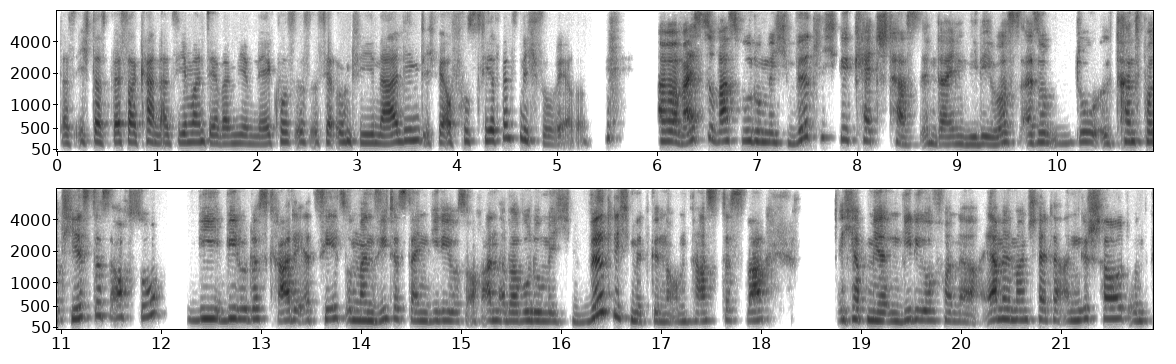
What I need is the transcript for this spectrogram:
Dass ich das besser kann als jemand, der bei mir im Nähkurs ist, ist ja irgendwie naheliegend. Ich wäre auch frustriert, wenn es nicht so wäre. Aber weißt du was, wo du mich wirklich gecatcht hast in deinen Videos? Also du transportierst das auch so, wie, wie du das gerade erzählst und man sieht es deinen Videos auch an, aber wo du mich wirklich mitgenommen hast, das war, ich habe mir ein Video von der Ärmelmanschette angeschaut und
